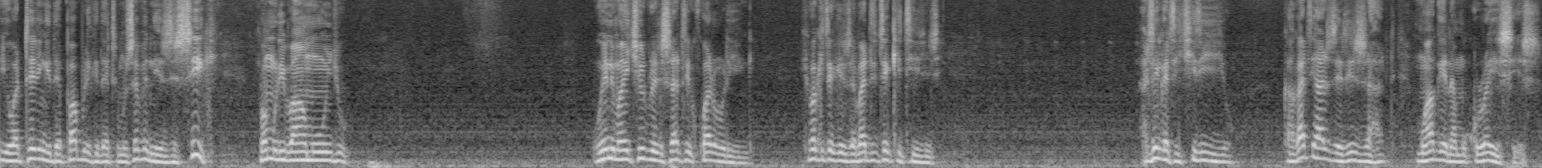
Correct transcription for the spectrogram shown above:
you are telling the public that museveni is sick bamuli bamunju when my children started quarreling kiba kitegeeza baditekitinze ate nga tekiriyo kakati as a result mwagenda mu crisis.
